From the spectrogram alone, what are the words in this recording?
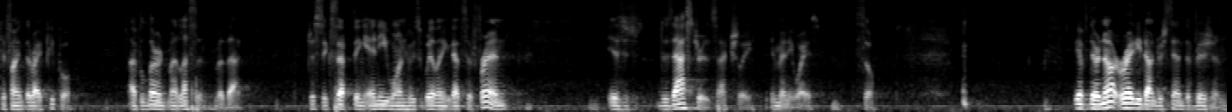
to find the right people. I've learned my lesson with that. Just accepting anyone who's willing that's a friend is disastrous, actually, in many ways. If they're not ready to understand the vision,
